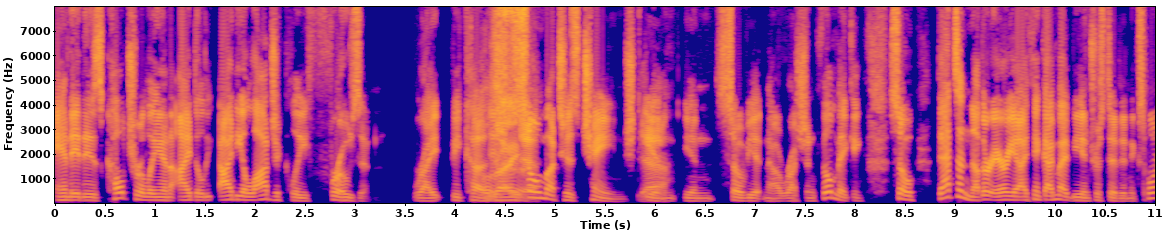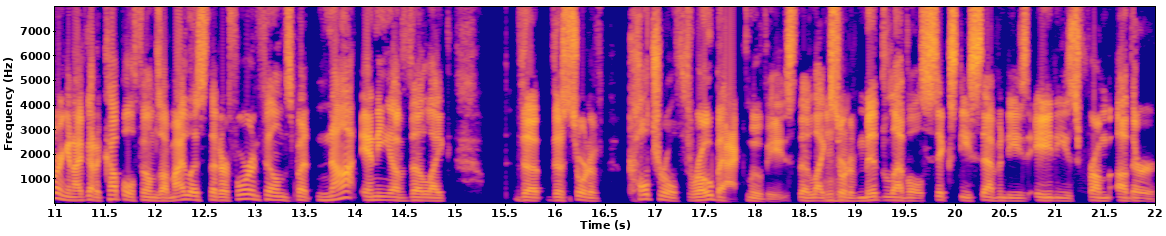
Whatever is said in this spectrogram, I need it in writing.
and it is culturally and ideolo- ideologically frozen, right? Because right. so much has changed Yeah. in in Soviet now Russian filmmaking. So that's another area I think I might be interested in exploring, and I've got a couple of films on my list that are foreign films, but not any of the like the the sort of cultural throwback movies, the like sort of mid-level 60s, 70s, 80s from other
